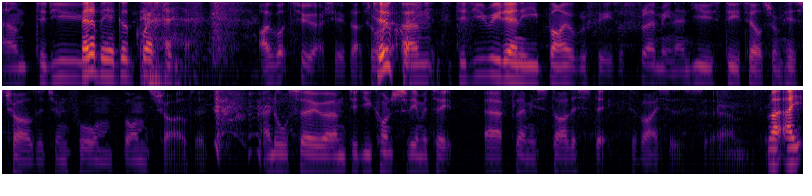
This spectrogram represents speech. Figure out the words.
Um, did you? Better be a good question. I've got two actually, if that's all two right. Two questions. Um, did you read any biographies of Fleming and use details from his childhood to inform Bond's childhood? and also, um, did you consciously imitate uh, Fleming's stylistic devices? Um, right. I,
